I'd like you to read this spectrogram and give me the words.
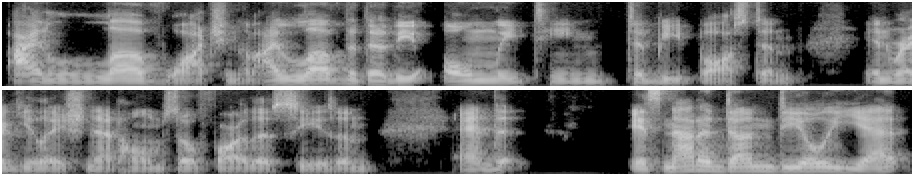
I love watching them. I love that they're the only team to beat Boston in regulation at home so far this season. And it's not a done deal yet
